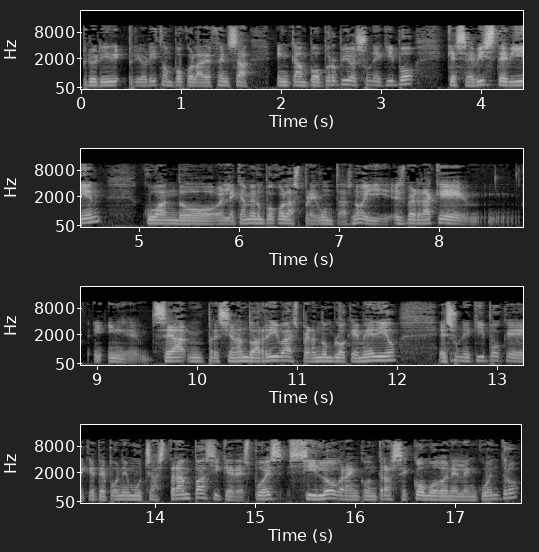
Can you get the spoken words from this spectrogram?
prioriza un poco la defensa en campo propio, es un equipo que se viste bien cuando le cambian un poco las preguntas, ¿no? Y es verdad que sea presionando arriba, esperando un bloque medio, es un equipo que, te pone muchas trampas y que después, si logra encontrarse cómodo en el encuentro,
